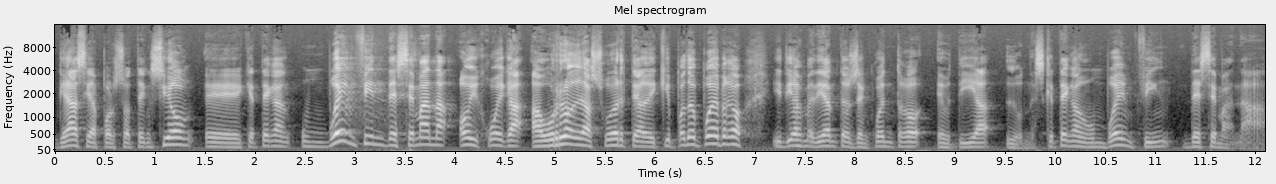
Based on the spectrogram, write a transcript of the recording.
Gracias por su atención. eh, que tengan un buen fin de semana. Hoy juega Aurora Suerte al equipo del pueblo y Dios mediante os encuentro el día lunes. Que tengan un buen fin de semana.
